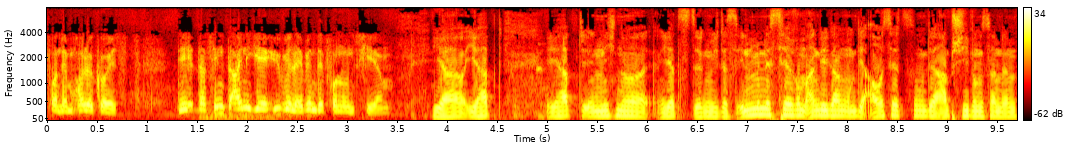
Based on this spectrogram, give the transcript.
von dem Holocaust. Die, das sind einige Überlebende von uns hier. Ja, ihr habt, ihr habt nicht nur jetzt irgendwie das Innenministerium angegangen um die Aussetzung der Abschiebung, sondern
